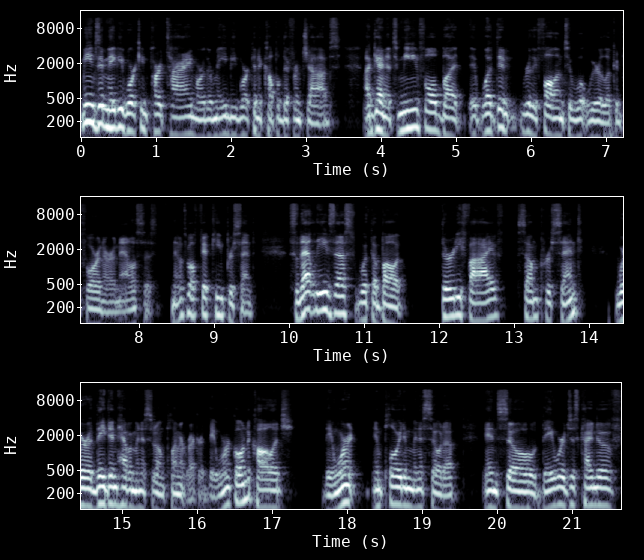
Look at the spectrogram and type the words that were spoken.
Means they may be working part-time or they may be working a couple different jobs. Again, it's meaningful, but it didn't really fall into what we were looking for in our analysis. Now it's about 15%. So that leaves us with about 35 some percent where they didn't have a Minnesota employment record. They weren't going to college, they weren't employed in Minnesota. And so they were just kind of,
